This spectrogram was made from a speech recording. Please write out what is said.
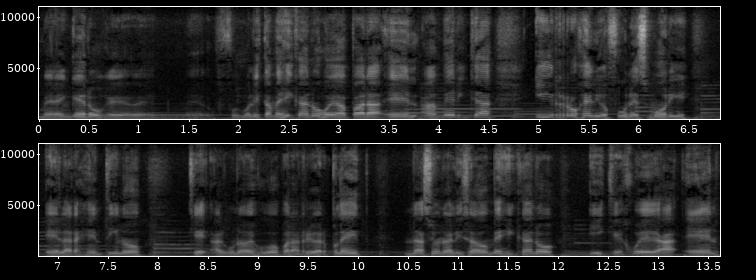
merenguero que de futbolista mexicano, juega para el América. Y Rogelio Funes Mori, el argentino que alguna vez jugó para River Plate, nacionalizado mexicano y que juega en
